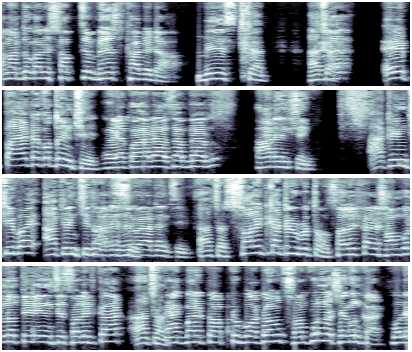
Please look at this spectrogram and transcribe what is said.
আমার দোকানের সবচেয়ে বেস্ট খাট এটা। বেস্ট খাট। আচ্ছা এই পায়াটা কত ইঞ্চি এটা পায়াটা আছে আপনার আট ইঞ্চি আট ইঞ্চি বাই আট ইঞ্চি আচ্ছা সলিড কাঠের উপরে তো? সলিড কাঠ সম্পূর্ণ তিন ইঞ্চি সলিড কাঠ আচ্ছা। একবারে টপ টু বটম সম্পূর্ণ সেগুন কাঠ মানে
